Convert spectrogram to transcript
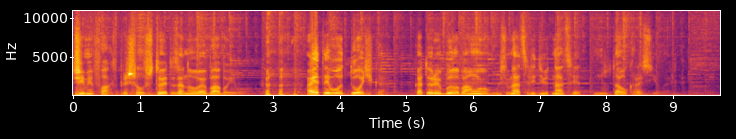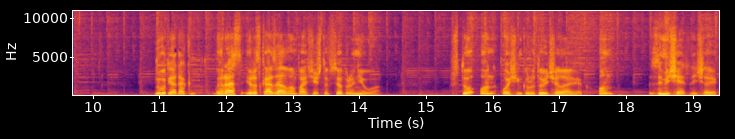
Джимми Факс пришел, что это за новая баба его. А это его дочка – которой было, по-моему, 18 или 19 лет. Ну, того красивая. Ну вот я так раз и рассказал вам почти что все про него. Что он очень крутой человек. Он замечательный человек.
